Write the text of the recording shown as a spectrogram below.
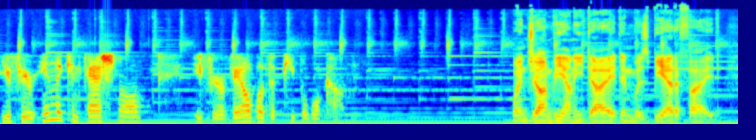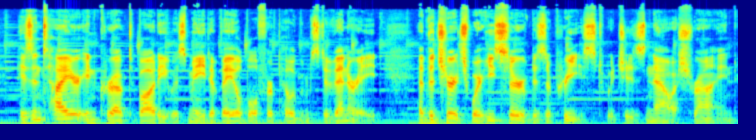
if you're in the confessional, if you're available, the people will come. When John Vianney died and was beatified, his entire incorrupt body was made available for pilgrims to venerate at the church where he served as a priest, which is now a shrine.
